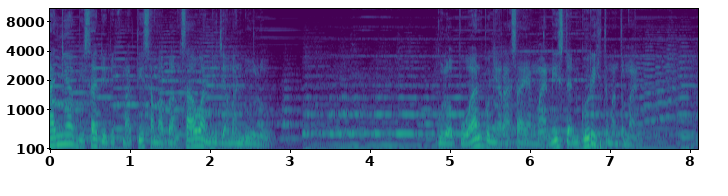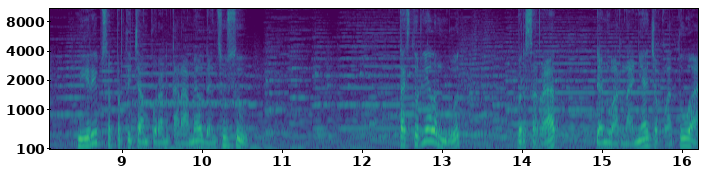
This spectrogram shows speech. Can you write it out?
hanya bisa dinikmati sama bangsawan di zaman dulu. Gulopuan punya rasa yang manis dan gurih, teman-teman. Mirip seperti campuran karamel dan susu. Teksturnya lembut, berserat, dan warnanya coklat tua.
